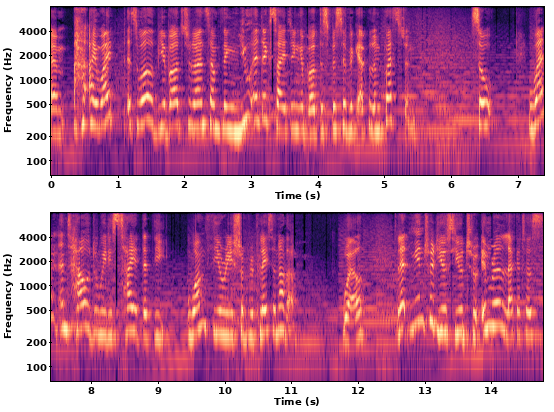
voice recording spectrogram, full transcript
Um, I might as well be about to learn something new and exciting about the specific apple in question. So, when and how do we decide that the one theory should replace another? Well, let me introduce you to Imre Lakatos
